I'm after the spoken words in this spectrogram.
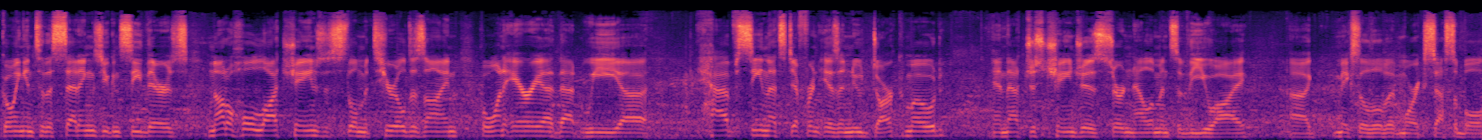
Going into the settings, you can see there's not a whole lot changed. It's still material design, but one area that we uh, have seen that's different is a new dark mode, and that just changes certain elements of the UI uh, makes it a little bit more accessible.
